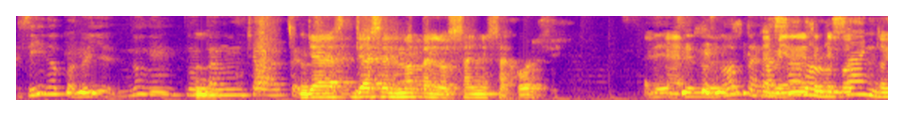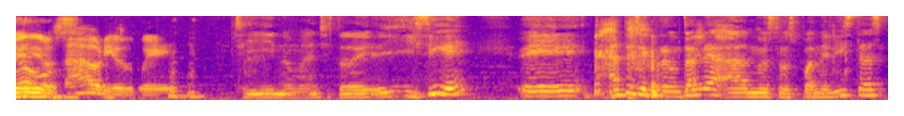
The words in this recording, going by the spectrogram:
sí, no, cuando ella, no, no, no tan un chaval, pero. Ya, ya se le notan los años a Jorge. de- se nos notan, También en ese los tiempo años. dinosaurios, güey. Sí, no manches, todo. Y, y sí, ¿eh? Antes de preguntarle a, nuestros panelistas,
